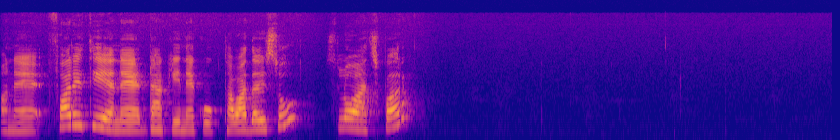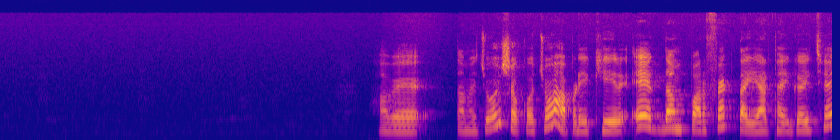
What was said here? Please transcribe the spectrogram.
અને ફરીથી એને ઢાંકીને કૂક થવા દઈશું. સ્લો આંચ પર. હવે તમે જોઈ શકો છો, આપણી ખીર એકદમ પરફેક્ટ તૈયાર થઈ ગઈ છે.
